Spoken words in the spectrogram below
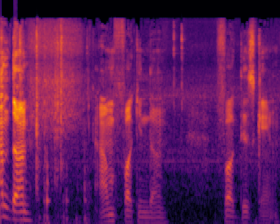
I'm done. I'm fucking done. Fuck this game.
